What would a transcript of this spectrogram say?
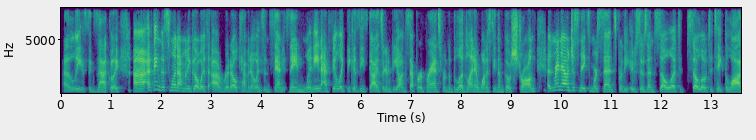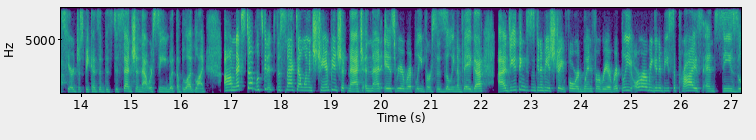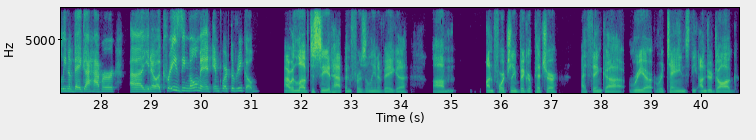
At least, exactly. Uh, I think this one I'm going to go with uh, Riddle, Kevin Owens, and Sami Zayn winning. I feel like because these guys are going to be on separate brands from the bloodline, I want to see them go strong. And right now, it just makes more sense for the Usos and Solo to, Solo to take the loss here just because of this dissension that we're seeing with the bloodline. Um, next up, let's get into the SmackDown Women's Championship match, and that is Rhea Ripley versus Zelina Vega. Uh, do you think this is going to be a straightforward win for Rhea Ripley, or are we going to be surprised and see Zelina Vega have her uh, you know, a crazy moment in Puerto Rico. I would love to see it happen for Zelina Vega. Um, unfortunately, bigger picture. I think uh, Rhea retains the underdog.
